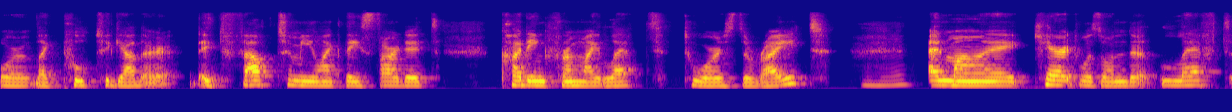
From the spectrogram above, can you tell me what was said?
or like pulled together. It felt to me like they started cutting from my left towards the right Mm-hmm. And my carrot was on the left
